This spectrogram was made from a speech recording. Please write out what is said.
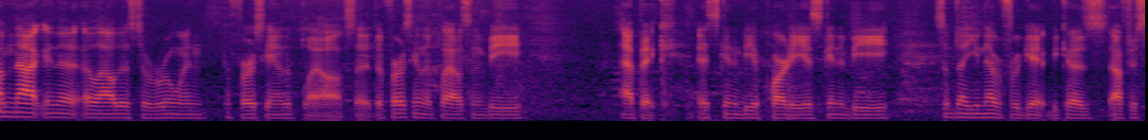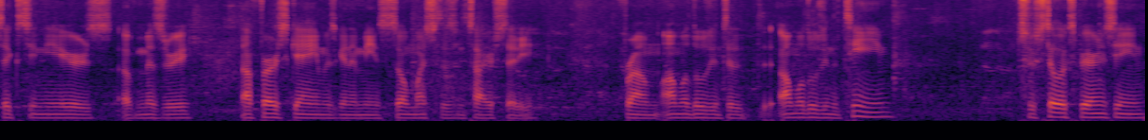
I'm not gonna allow this to ruin the first game of the playoffs. Uh, the first game of the playoffs is gonna be epic. It's gonna be a party. It's gonna be something you never forget because after 16 years of misery, that first game is gonna mean so much to this entire city. From almost losing to almost losing the team to still experiencing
